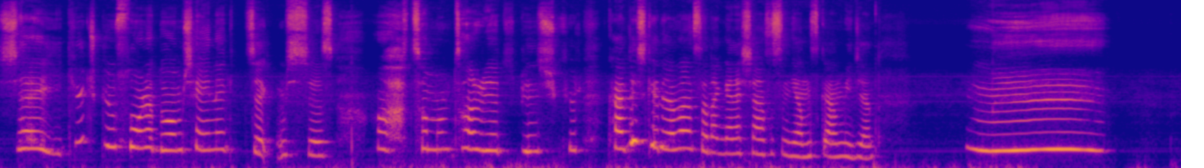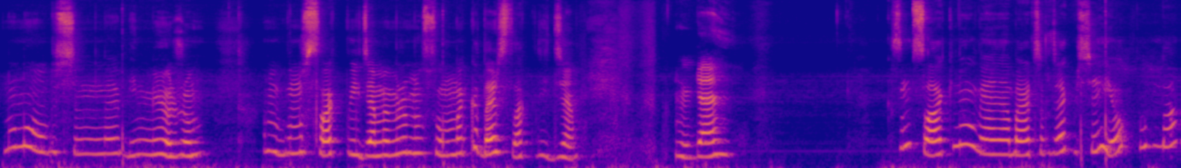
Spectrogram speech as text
Şey 2-3 gün sonra doğum şeyine gidecekmişiz. Ah tamam Tanrı'ya bin şükür. Kardeş geliyor lan sana gene şanslısın yalnız kalmayacaksın. Ne? Ne oldu şimdi bilmiyorum. Ama bunu saklayacağım. Ömrümün sonuna kadar saklayacağım. Gel. Kızım sakin ol yani abartılacak bir şey yok bunda.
